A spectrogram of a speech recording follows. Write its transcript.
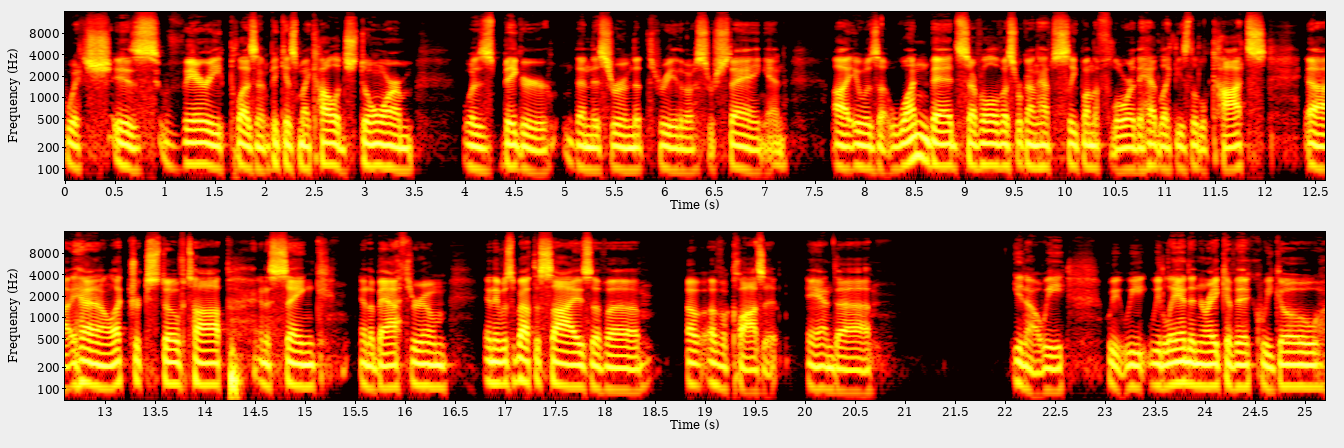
which is very pleasant because my college dorm was bigger than this room that three of us were staying in. Uh, it was one bed. Several of us were going to have to sleep on the floor. They had like these little cots. Uh, it had an electric stove top and a sink and a bathroom, and it was about the size of a of, of a closet. And uh, you know, we, we we we land in Reykjavik. We go.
